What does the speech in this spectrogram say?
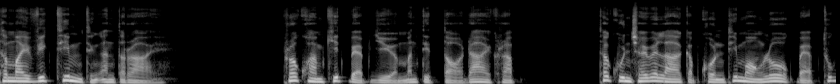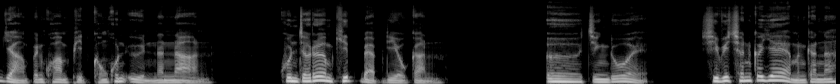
ทำไมวิกทิมถึงอันตราย เพราะความคิดแบบเหยื่อมันติดต่อได้ครับ ถ้าคุณใช้เวลากับคนที่มองโลกแบบทุกอย่างเป็นความผิดของคนอื่นนานๆ คุณจะเริ่มคิดแบบเดียวกัน เออ จริงด้วย ชีวิตฉันก็แย่เหมือนกันนะ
